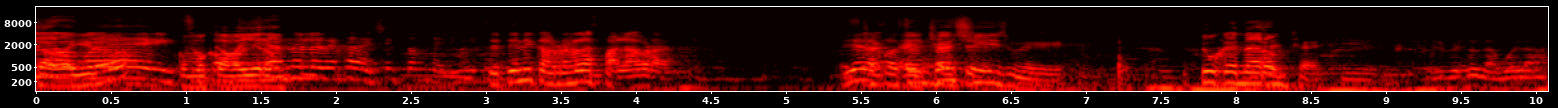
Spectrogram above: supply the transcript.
caballero. güey. Como Su caballero. no le deja decir tonterías. Se tiene que ahorrar las palabras. José El entonces. chasis, güey. Tú, Genaro. El abuela. El beso de la abuela.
